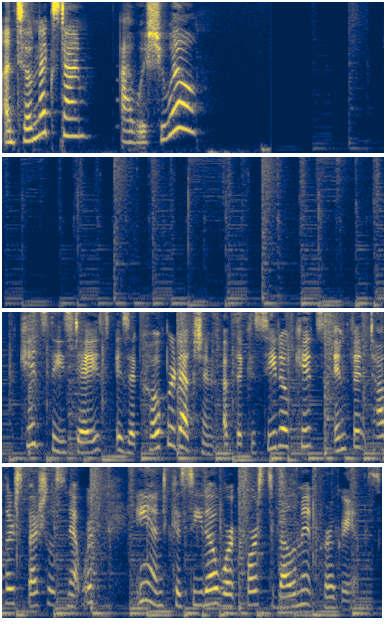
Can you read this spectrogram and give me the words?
Until next time, I wish you well. Kids These Days is a co production of the KCCTO Kids Infant Toddler Specialist Network and KCCTO Workforce Development Programs.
